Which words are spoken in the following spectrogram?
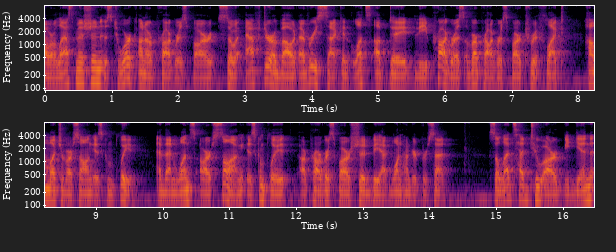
Now our last mission is to work on our progress bar, so after about every second, let's update the progress of our progress bar to reflect how much of our song is complete. And then once our song is complete, our progress bar should be at 100%. So let's head to our begin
